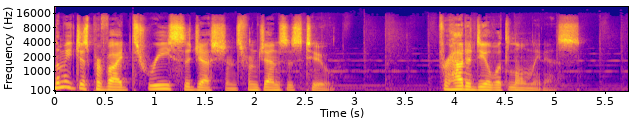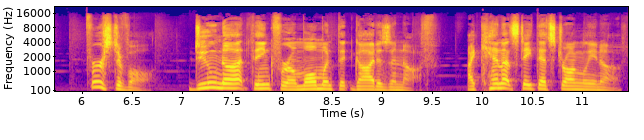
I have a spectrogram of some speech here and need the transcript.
let me just provide three suggestions from Genesis 2 for how to deal with loneliness. First of all, do not think for a moment that God is enough. I cannot state that strongly enough.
